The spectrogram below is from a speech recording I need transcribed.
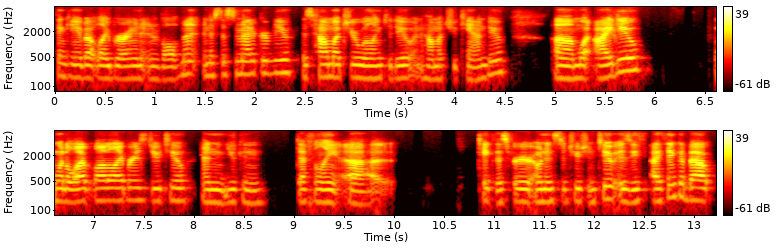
thinking about librarian involvement in a systematic review is how much you're willing to do and how much you can do. Um, what I do, what a lot, a lot, of libraries do too, and you can definitely uh, take this for your own institution too, is I think about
